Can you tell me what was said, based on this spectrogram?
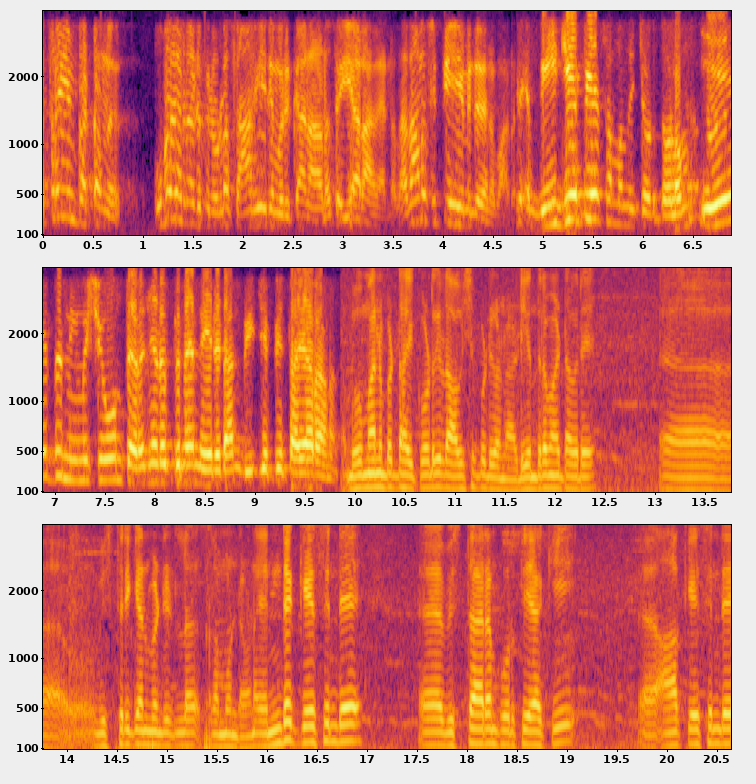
എത്രയും പെട്ടെന്ന് ഉപതെരഞ്ഞെടുപ്പിനുള്ള സാഹചര്യം ഒരുക്കാനാണ് തയ്യാറാകേണ്ടത്. അതാണ് സി പി ഐ എമ്മിന്റെ നിലപാട്. ബി ജെ പിയെ സംബന്ധിച്ചിടത്തോളം ഏത് നിമിഷവും തെരഞ്ഞെടുപ്പിനെ നേരിടാൻ ബി ജെ പി തയ്യാറാണ്. ബഹുമാനപ്പെട്ട ഹൈക്കോടതിയുടെ ആവശ്യപ്പെടുകയാണ്. അടിയന്തരമായിട്ട് അവരെ വിസ്തരിക്കാൻ വേണ്ടിയിട്ടുള്ള ശ്രമം ഉണ്ടാവണം എന്റെ കേസിന്റെ വിസ്താരം പൂർത്തിയാക്കി ആ, കേസിന്റെ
